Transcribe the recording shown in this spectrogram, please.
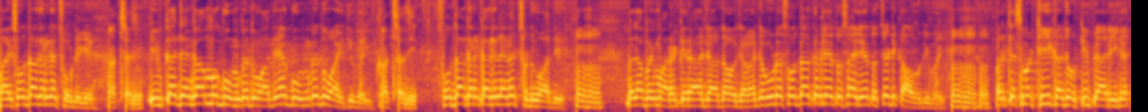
भाई सौदा करके छोड़ गए अच्छा जी। इबका जगह में घूम के दुआ दिया घूम के दुआई थी भाई। अच्छा जी। सौदा करके अगले ने छुड़वा दी। बोला भाई मारा किराया ज़्यादा हो जाएगा। जब उड़ा सौदा कर लिया तो सही लिया तो चटका होगी भाई। पर किस्मत ठीक है झोटी प्यारी है।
